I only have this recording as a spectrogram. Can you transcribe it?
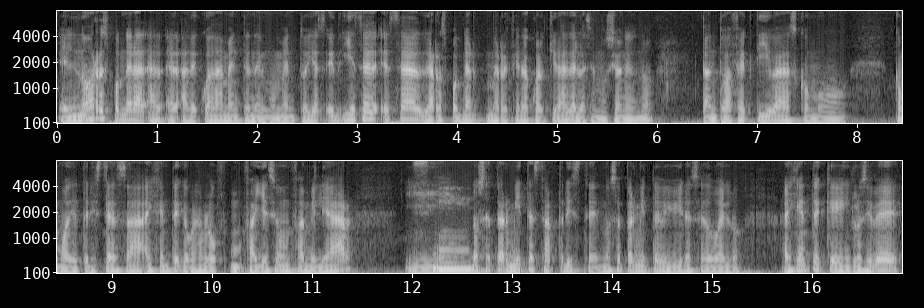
el no responder adecuadamente en el momento, y, ese, de responder me refiero a cualquiera de las emociones, ¿no? Tanto afectivas como, como de tristeza. Hay gente que, por ejemplo, fallece un familiar y no se permite estar triste, no se permite vivir ese duelo. Hay gente que inclusive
